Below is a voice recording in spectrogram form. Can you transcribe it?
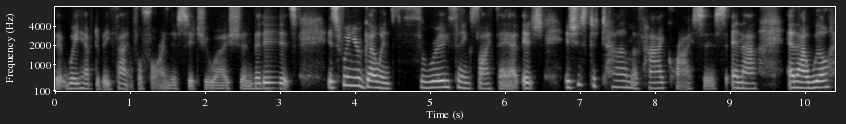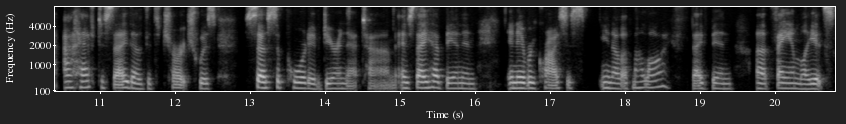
that we have to be thankful for in this situation but it's it's when you're going through things like that it's it's just a time of high crisis and i and i will i have to say though that the church was so supportive during that time as they have been in in every crisis you know of my life. They've been family. It's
